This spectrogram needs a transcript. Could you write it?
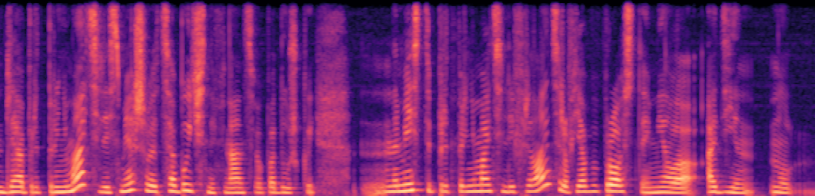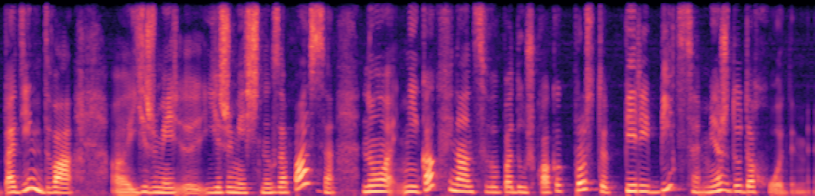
для предпринимателей смешивать с обычной финансовой подушкой. На месте предпринимателей и фрилансеров я бы просто имела один ну, один-два э, ежемесячных запаса, но не как финансовую подушку, а как просто перебиться между доходами.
